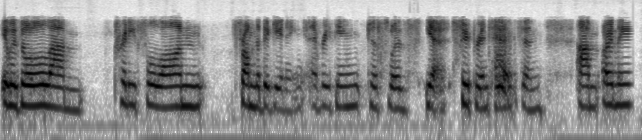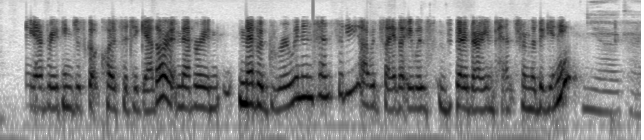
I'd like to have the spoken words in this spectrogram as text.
it was all um, pretty full on from the beginning. Everything just was, yeah, super intense and um, only everything just got closer together. It never in, never grew in intensity. I would say that it was very, very intense from the beginning. Yeah, okay.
